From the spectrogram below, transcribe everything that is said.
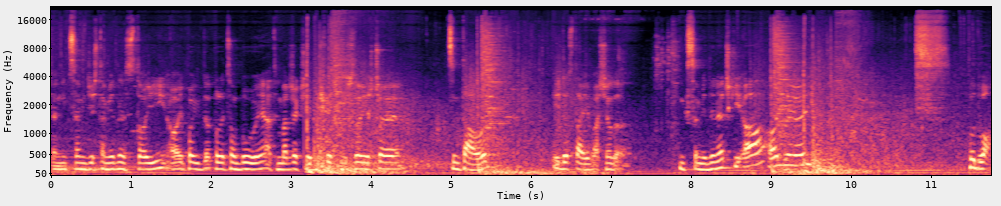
Ten XM gdzieś tam jeden stoi. Oj, po- polecą buły, a tym bardziej jak się wyświetli, to jeszcze Centaur. I dostaje właśnie do XM jedyneczki. O, oj, oj, oj. Pudło.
